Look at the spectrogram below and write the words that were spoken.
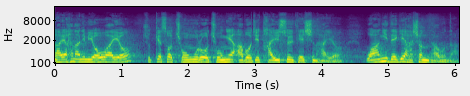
나의 하나님 여호와여 주께서 종으로 종의 아버지 다윗을 대신하여 왕이 되게 하셨다오나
